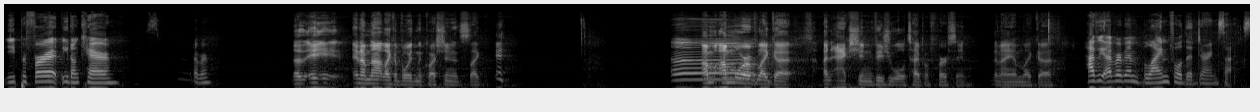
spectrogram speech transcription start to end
You prefer it. You don't care. Whatever. It- it- and I'm not like avoiding the question. It's like, eh. Uh, I'm, I'm more of like a an action visual type of person than I am like a Have you ever been blindfolded during sex?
